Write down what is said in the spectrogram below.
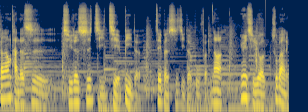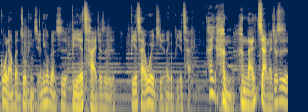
刚刚谈的是其的诗集《解闭》的这本诗集的部分。那因为其有出版过两本作品集，另外一本是别裁，就是别裁未体的那个别裁，它很很难讲啊，就是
